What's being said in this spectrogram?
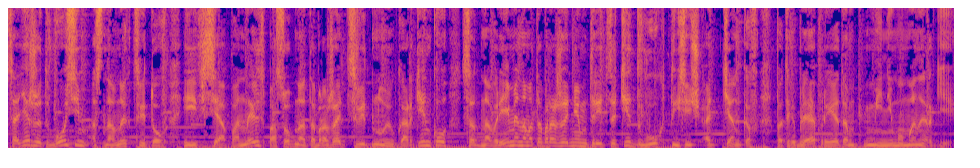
содержит 8 основных цветов, и вся панель способна отображать цветную картинку с одновременным отображением 32 тысяч оттенков, потребляя при этом минимум энергии.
